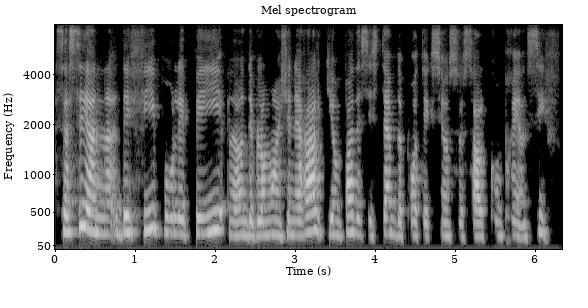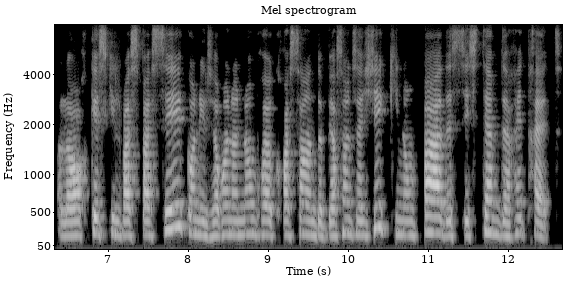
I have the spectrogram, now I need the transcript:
Ça, c'est un défi pour les pays en développement en général qui n'ont pas de système de protection sociale compréhensif. Alors, qu'est-ce qu'il va se passer quand ils auront un nombre croissant de personnes âgées qui n'ont pas de système de retraite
